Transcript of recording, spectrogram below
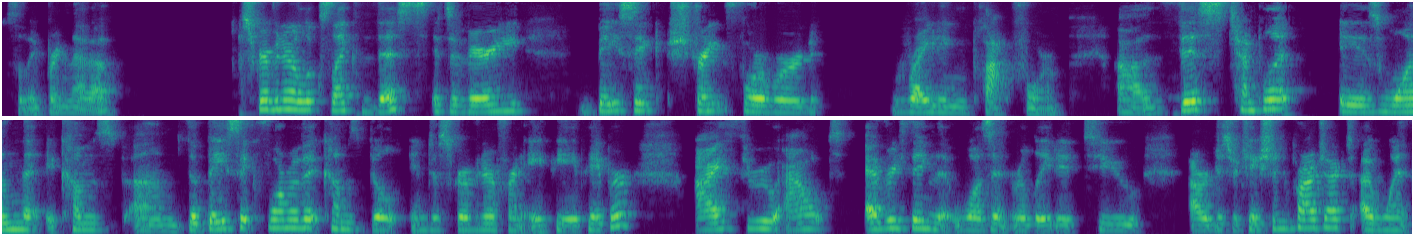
So let me bring that up. Scrivener looks like this. It's a very basic, straightforward writing platform. Uh, this template is one that it comes, um, the basic form of it comes built into Scrivener for an APA paper. I threw out everything that wasn't related to our dissertation project. I went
